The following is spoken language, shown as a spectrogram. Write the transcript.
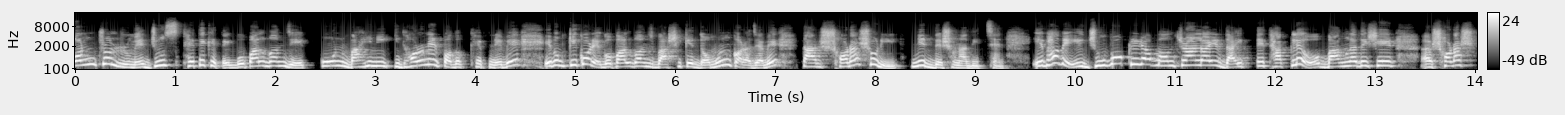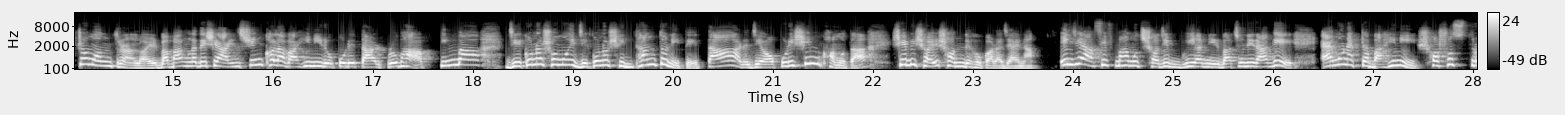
কন্ট্রোল রুমে জুস খেতে খেতে গোপালগঞ্জে কোন বাহিনী কি ধরনের পদক্ষেপ নেবে এবং কি করে গোপালগঞ্জবাসীকে দমন করা যাবে, তার সরাসরি নির্দেশনা দিচ্ছেন। এভাবেই যুব ক্রীড়া মন্ত্রণালয়ের দায়িত্বে থাকলেও বাংলাদেশের স্বরাষ্ট্র মন্ত্রণালয়ের বা বাংলাদেশে আইন শৃঙ্খলা বাহিনীর ওপরে তার প্রভাব কিংবা যে কোনো সময় যে কোনো সিদ্ধান্ত নিতে তার যে অপরিসীম ক্ষমতা সে বিষয়ে সন্দেহ করা যায় না। এই যে আসিফ মাহমুদ সজীব ভুইয়া নির্বাচনের আগে এমন একটা বাহিনী, সশস্ত্র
